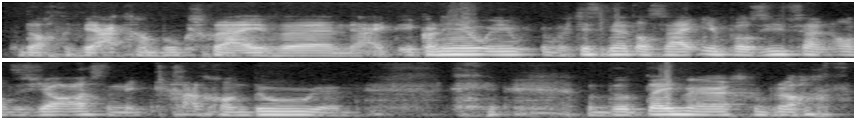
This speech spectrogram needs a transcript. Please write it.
Toen dacht ik, ja, ik ga een boek schrijven. En ja, ik, ik kan heel, wat je net al zei, impulsief zijn, enthousiast. En ik ga het gewoon doen. En dat heeft me ergens gebracht.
